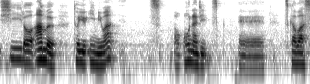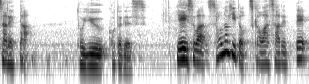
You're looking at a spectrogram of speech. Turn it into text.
シロアムという意味は同じ、えー、使わされたということです。イエスはその人使わされて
